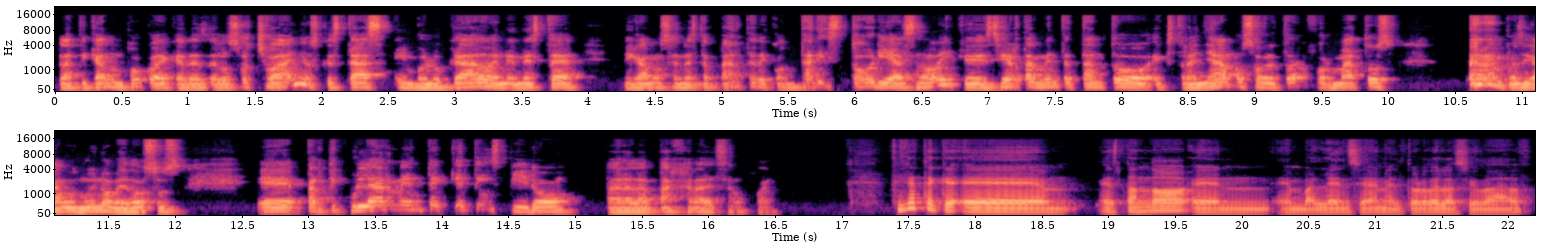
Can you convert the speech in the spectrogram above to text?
platicando un poco de que desde los ocho años que estás involucrado en, en esta, digamos, en esta parte de contar historias, ¿no? Y que ciertamente tanto extrañamos, sobre todo en formatos, pues digamos, muy novedosos. Eh, particularmente, ¿qué te inspiró para la pájara de San Juan? Fíjate que eh, estando en, en, Valencia, en el tour de la ciudad,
